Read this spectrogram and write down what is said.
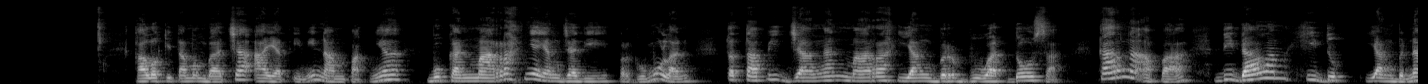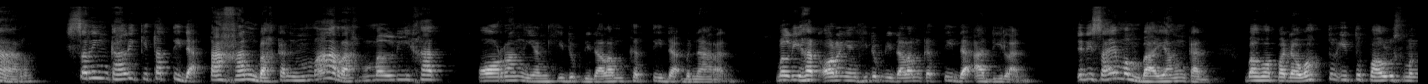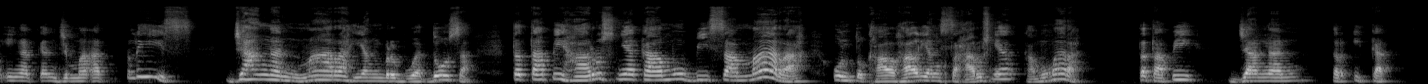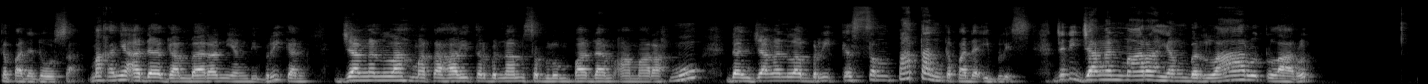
Kalau kita membaca ayat ini nampaknya bukan marahnya yang jadi pergumulan, tetapi jangan marah yang berbuat dosa. Karena apa? Di dalam hidup yang benar, sering kali kita tidak tahan bahkan marah melihat orang yang hidup di dalam ketidakbenaran. Melihat orang yang hidup di dalam ketidakadilan. Jadi saya membayangkan bahwa pada waktu itu Paulus mengingatkan jemaat, please jangan marah yang berbuat dosa. Tetapi harusnya kamu bisa marah untuk hal-hal yang seharusnya kamu marah. Tetapi jangan terikat kepada dosa. Makanya ada gambaran yang diberikan, janganlah matahari terbenam sebelum padam amarahmu dan janganlah beri kesempatan kepada iblis. Jadi jangan marah yang berlarut-larut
